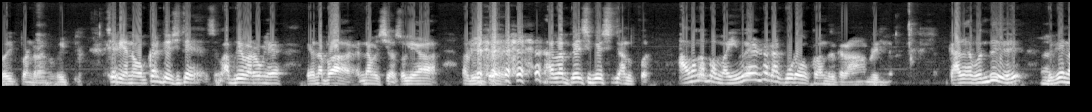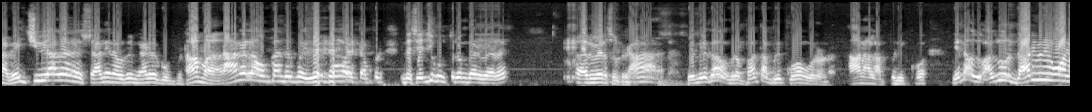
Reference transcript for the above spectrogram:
வெயிட் பண்றாங்க வெயிட் சரி என்னை உட்காந்து வச்சுட்டு அப்படியே வரவங்க என்னப்பா என்ன விஷயம்? சொல்லியா? அப்படின்ட்டு அதெல்லாம் பேசி பேசிட்டு அனுப்புவார். அவங்க பாப்பா இவன் என்னடா கூட உட்காந்துருக்கிறான் அப்படின்னு. அதை வந்து மிக நகைச்சுவையாக ஸ்டாலின் அவர்கள் மேடையை கூப்பிட்டு ஆமா. நாங்கெல்லாம் உட்காந்துருப்போம் போவாரு தப்பு. இதை செஞ்சு கொடுத்துரும் பாரு வேற. அது வேற சொல்றேன் எங்களுக்கா அவரை பார்த்து அப்படி கோவம் வரும் ஆனால் அப்படி கோ ஏன்னா அது அது ஒரு தார்மீகமான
